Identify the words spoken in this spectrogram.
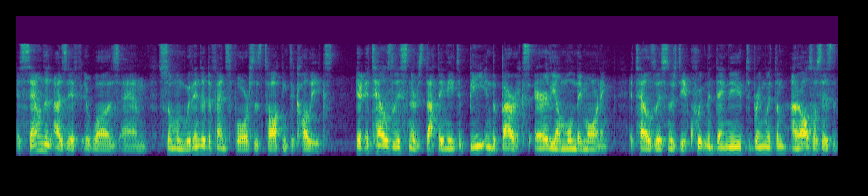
It sounded as if it was um, someone within the Defence Forces talking to colleagues. It, it tells listeners that they need to be in the barracks early on Monday morning it tells listeners the equipment they need to bring with them, and it also says that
